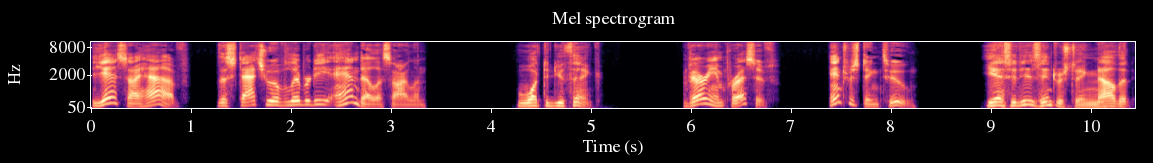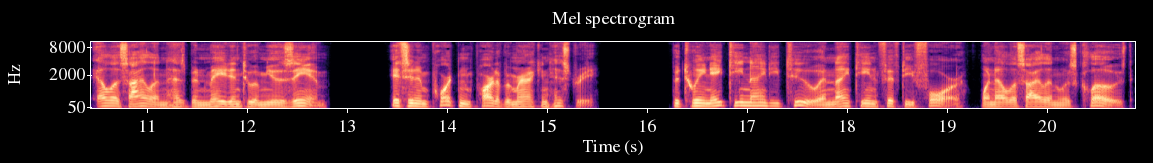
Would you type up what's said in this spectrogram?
Yes, I have. the Statue of Liberty and Ellis Island. What did you think? Very impressive. Interesting, too. Yes, it is interesting now that Ellis Island has been made into a museum. It's an important part of American history. Between 1892 and 1954, when Ellis Island was closed,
